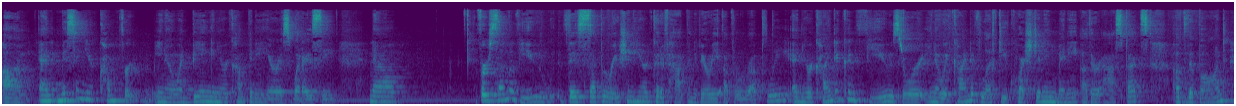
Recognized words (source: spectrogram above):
Um, and missing your comfort, you know, and being in your company here is what I see. Now, for some of you, this separation here could have happened very abruptly, and you're kind of confused, or you know, it kind of left you questioning many other aspects of the bond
